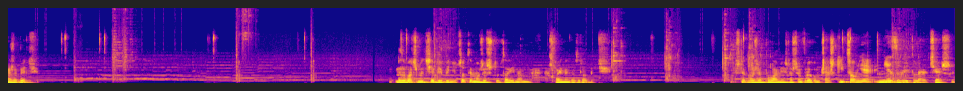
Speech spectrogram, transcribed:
Może być. Zobaczmy Ciebie, Byniu. Co Ty możesz tutaj nam fajnego zrobić? Z tego, że połamiesz naszym wrogom czaszki, co mnie niezwykle cieszy.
